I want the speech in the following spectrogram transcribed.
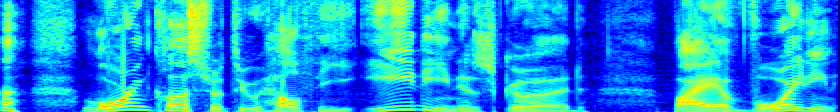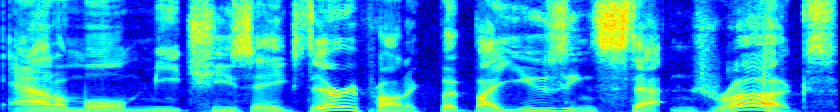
lowering cholesterol through healthy eating is good by avoiding animal meat, cheese, eggs, dairy product, but by using statin drugs,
